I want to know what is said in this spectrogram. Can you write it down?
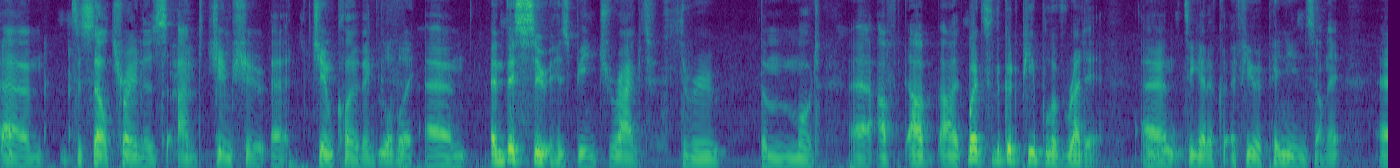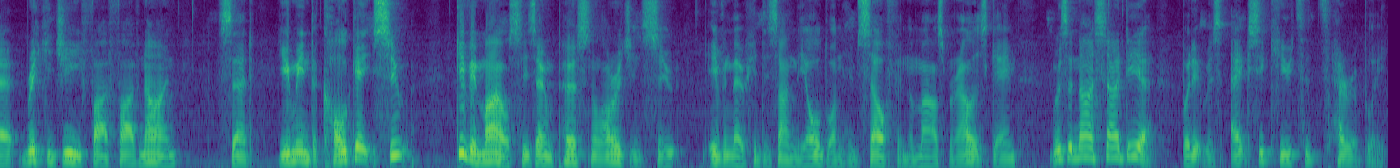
um, to sell trainers and gym shoe, uh, gym clothing. Lovely. Um, and this suit has been dragged through the mud. Uh, I've, I've, I went to the good people of Reddit um, to get a, a few opinions on it. Uh, Ricky G559 said, You mean the Colgate suit? Giving Miles his own personal origin suit, even though he designed the old one himself in the Miles Morales game, was a nice idea, but it was executed terribly.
